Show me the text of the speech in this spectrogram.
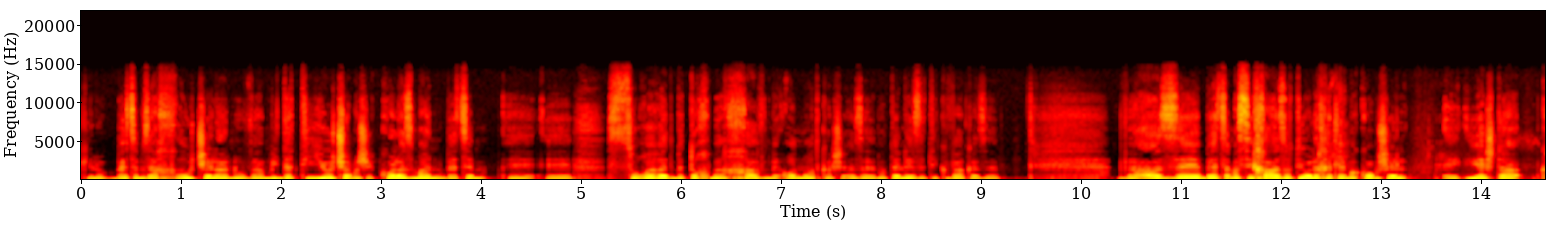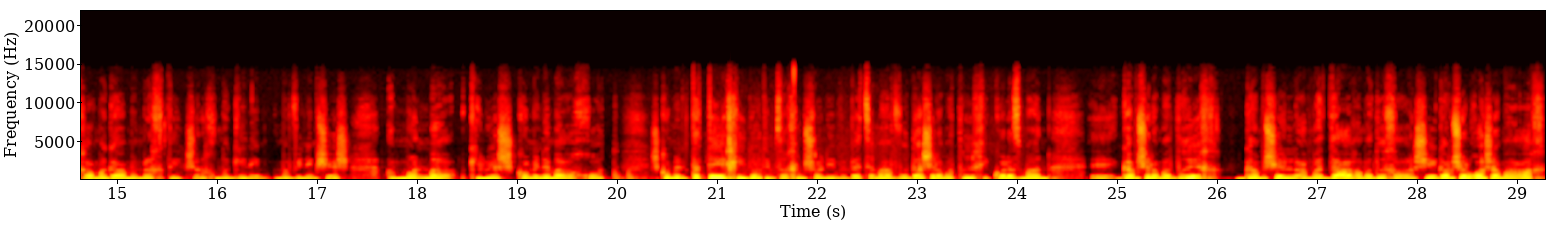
כאילו, בעצם זה אחריות שלנו והמידתיות שם, שכל הזמן בעצם אה, אה, שוררת בתוך מרחב מאוד מאוד קשה, זה נותן לי איזה תקווה כזה. ואז אה, בעצם השיחה הזאת הולכת למקום של, אה, יש את הקרב מגע הממלכתי, שאנחנו מגינים, מבינים שיש המון, מר, כאילו יש כל מיני מערכות, יש כל מיני תתי יחידות עם צרכים שונים, ובעצם העבודה של המדריך היא כל הזמן, אה, גם של המדריך, גם של המדר, המדריך הראשי, גם של ראש המערך,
